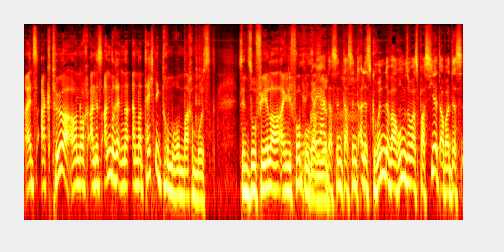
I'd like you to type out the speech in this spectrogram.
als Akteur auch noch alles andere an der Technik drumherum machen musst, sind so Fehler eigentlich Ja, vorprogrammiert. ja, das sind, das sind alles Gründe, warum sowas passiert. Aber das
